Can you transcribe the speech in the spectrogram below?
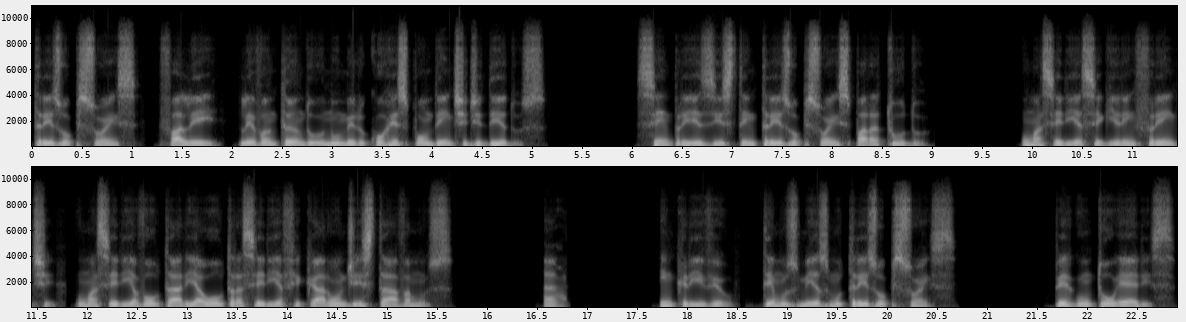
três opções, falei, levantando o número correspondente de dedos. Sempre existem três opções para tudo. Uma seria seguir em frente, uma seria voltar e a outra seria ficar onde estávamos. Ah! Incrível, temos mesmo três opções. Perguntou Eris.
